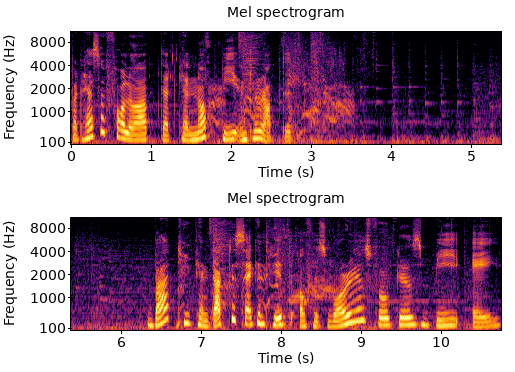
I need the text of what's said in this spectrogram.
but has a follow-up that cannot be interrupted. But you can duck the second hit of his warrior's focus BA.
